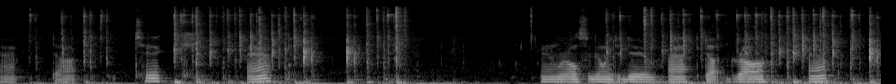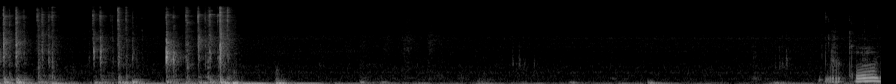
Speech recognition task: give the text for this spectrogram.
App dot tick app, and we're also going to do app dot draw app. Okay.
